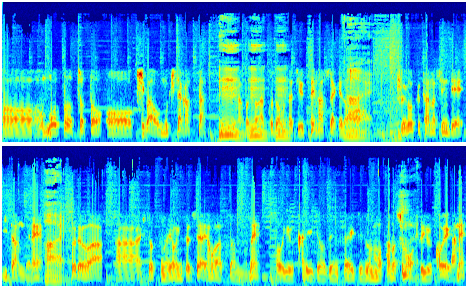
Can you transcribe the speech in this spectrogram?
おもっとちょっと牙を剥きたかったっていうようなことは子供たち言ってましたけども。うんうんすごく楽しんでいたんでね、はい、それはあ一つの要因としては山形さんのね、そういう会場全体、自分も楽しもうという声がね、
